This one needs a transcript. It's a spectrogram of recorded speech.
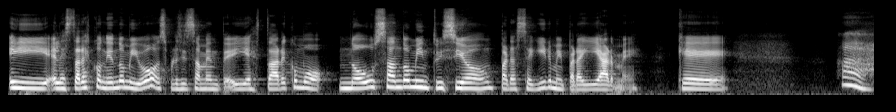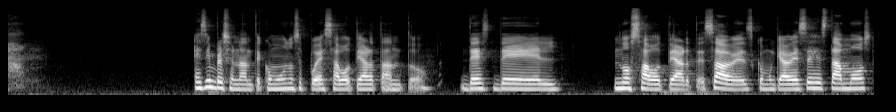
Y el estar escondiendo mi voz, precisamente, y estar como no usando mi intuición para seguirme y para guiarme. Que Ah. Es impresionante cómo uno se puede sabotear tanto desde el no sabotearte, ¿sabes? Como que a veces estamos,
